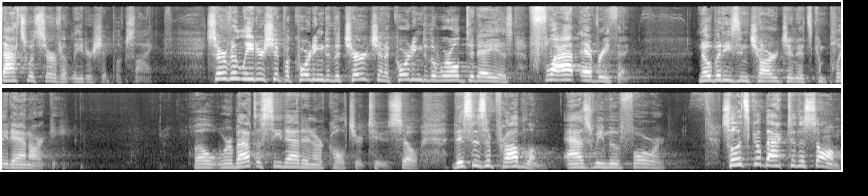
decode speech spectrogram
That's what servant leadership looks like. Servant leadership, according to the church and according to the world today, is flat everything. Nobody's in charge and it's complete anarchy. Well, we're about to see that in our culture too. So, this is a problem as we move forward. So, let's go back to the psalm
